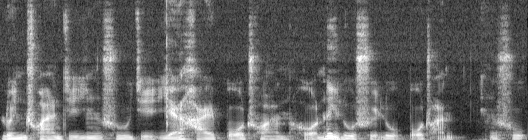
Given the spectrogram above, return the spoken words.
轮船及运输及沿海驳船和内陆水路驳船运输，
